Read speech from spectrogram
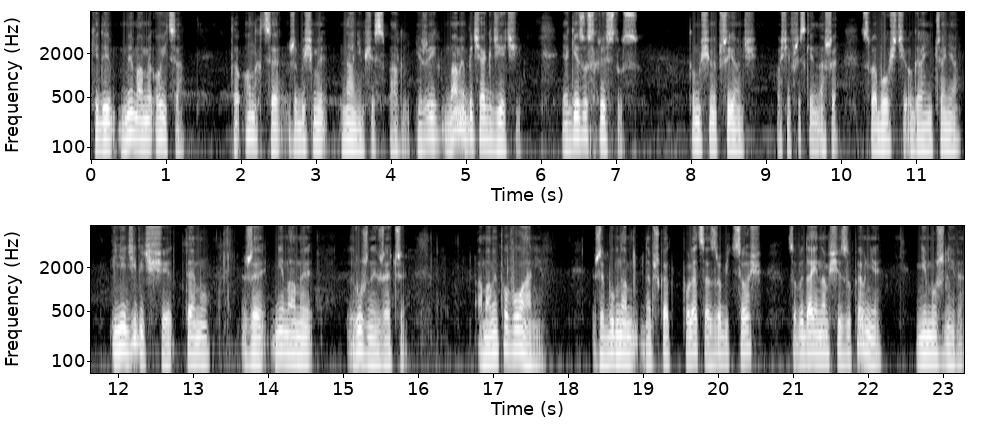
Kiedy my mamy Ojca, to On chce, żebyśmy na Nim się sparli. Jeżeli mamy być jak dzieci, jak Jezus Chrystus, to musimy przyjąć właśnie wszystkie nasze słabości, ograniczenia i nie dziwić się temu, że nie mamy różnych rzeczy, a mamy powołanie, że Bóg nam na przykład poleca zrobić coś, co wydaje nam się zupełnie niemożliwe.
